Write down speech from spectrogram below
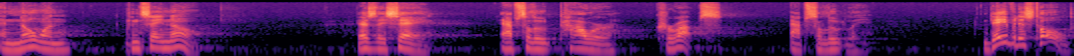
and no one can say no. As they say, absolute power corrupts absolutely. David is told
